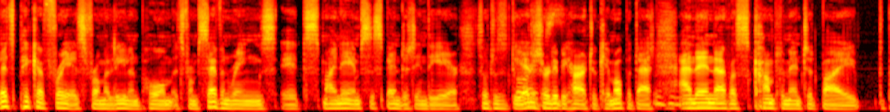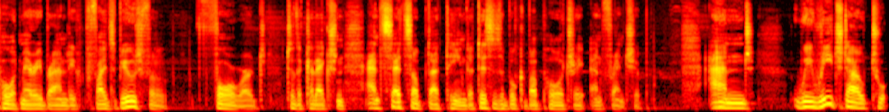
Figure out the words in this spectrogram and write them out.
Let's pick a phrase from a Leland poem. It's from Seven Rings. It's My Name Suspended in the Air. So it was the editor. Mm-hmm. Libby Hart, who came up with that. And then that was complemented by the poet Mary Branley, who provides a beautiful forward to the collection and sets up that theme that this is a book about poetry and friendship. And we reached out to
